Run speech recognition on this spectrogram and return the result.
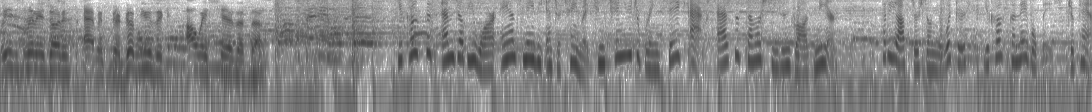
We just really enjoy this atmosphere. Good music always cheers us up. Yokosuka's MWR and Navy Entertainment continue to bring big acts as the summer season draws near. Petty Officer Sonja Wickard, Yokosuka Naval Base, Japan.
